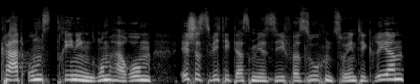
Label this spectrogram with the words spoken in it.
gerade ums Training drumherum ist es wichtig, dass wir sie versuchen zu integrieren.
